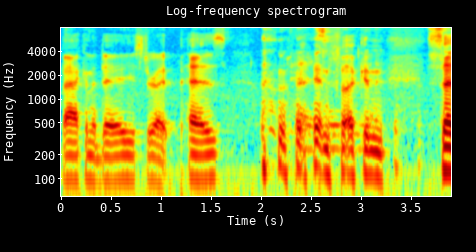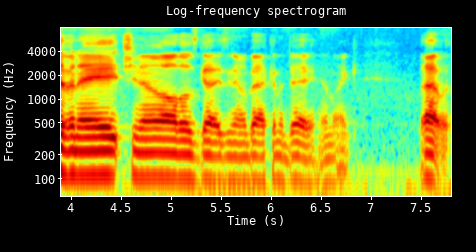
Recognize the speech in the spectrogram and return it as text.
back in the day, I used to write Pez, Pez, and fucking Seven H. You know, all those guys. You know, back in the day, and like that.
